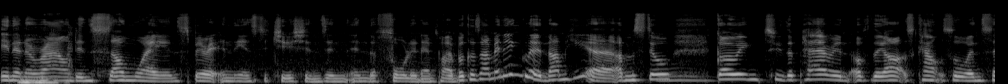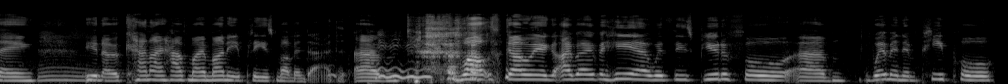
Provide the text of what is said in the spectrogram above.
in and around in some way in spirit in the institutions in in the fallen empire. Because i'm in england i'm here. I'm still going to the parent of the arts council and saying you know can i have my money please mum and dad? Um whilst going i'm over here with these beautiful um women and people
